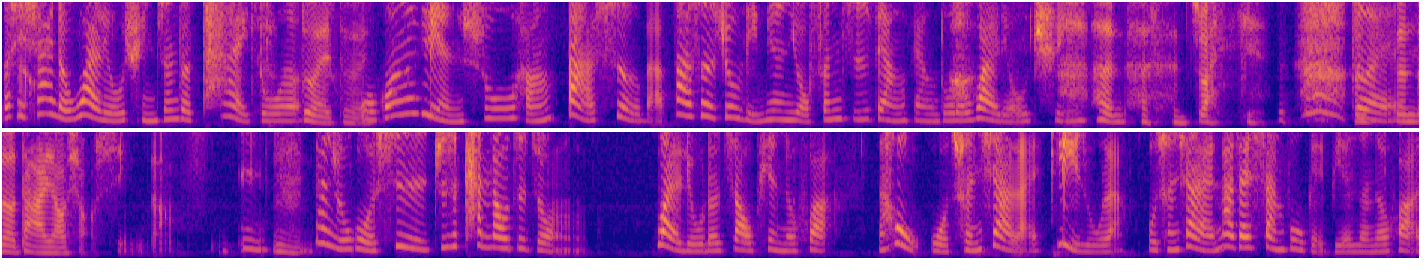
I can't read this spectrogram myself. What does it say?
而且现在的外流群真的太多了，对对，我光脸书好像霸社吧，霸社就里面有分支非常非常多的外流群，很 很很专业，对，真的大家要小心这样子。嗯嗯，那如果是就是看到这种外流的照片的话，然后我存下来，例如啦，我存下来，那再散布给别人的话，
